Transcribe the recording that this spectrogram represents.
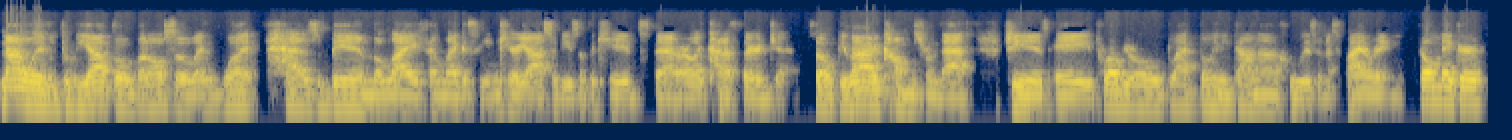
not only the Trujillato, but also like what has been the life and legacy and curiosities of the kids that are like kind of third gen. So Pilar comes from that. She is a 12 year old Black Dominicana who is an aspiring filmmaker,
